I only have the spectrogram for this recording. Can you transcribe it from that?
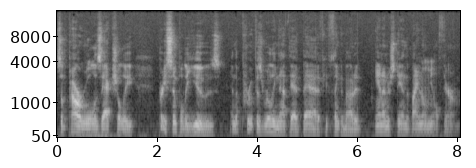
So the power rule is actually pretty simple to use, and the proof is really not that bad if you think about it and understand the binomial theorem.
